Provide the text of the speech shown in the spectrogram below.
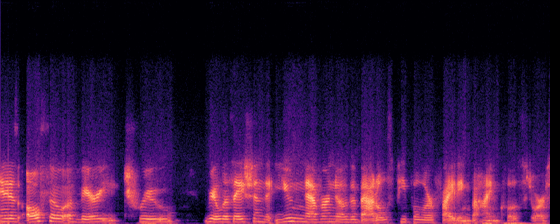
And it is also a very true realization that you never know the battles people are fighting behind closed doors.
